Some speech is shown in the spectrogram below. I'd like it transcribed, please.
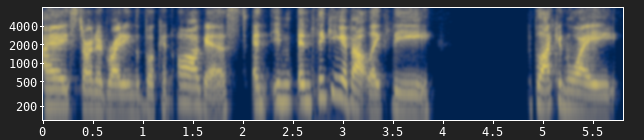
I started writing the book in August. And in and thinking about like the black and white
